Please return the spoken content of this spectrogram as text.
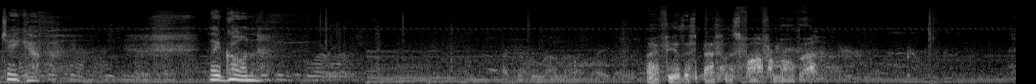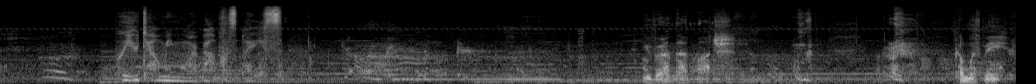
Jacob. They're gone. I fear this battle is far from over. Will you tell me more about this place? You've earned that much. Come with me.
